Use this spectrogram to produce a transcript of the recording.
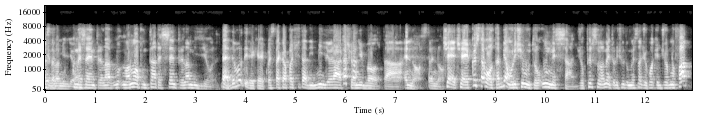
Questa è la migliore. Come sempre, la, la, nuova puntata è sempre la migliore. Beh, devo dire che questa capacità di migliorarci ogni volta è nostra, è nostra. C'è, c'è. Questa volta abbiamo ricevuto un messaggio, personalmente ho ricevuto un messaggio qualche giorno fa,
